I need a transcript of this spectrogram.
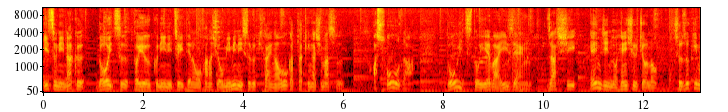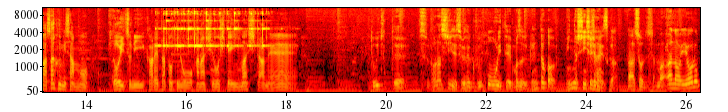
う。いつになくドイツという国についてのお話を耳にする機会が多かった気がします。あそうだ。ドイツといえば以前雑誌「エンジン」の編集長の鈴木正文さんもドイツに行かれた時のお話をしていましたね。ドイツって素晴らしいですよね。空港降りてまずレンタカーみんな新車じゃないですか。あそうです、まあ、あのヨーロッ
